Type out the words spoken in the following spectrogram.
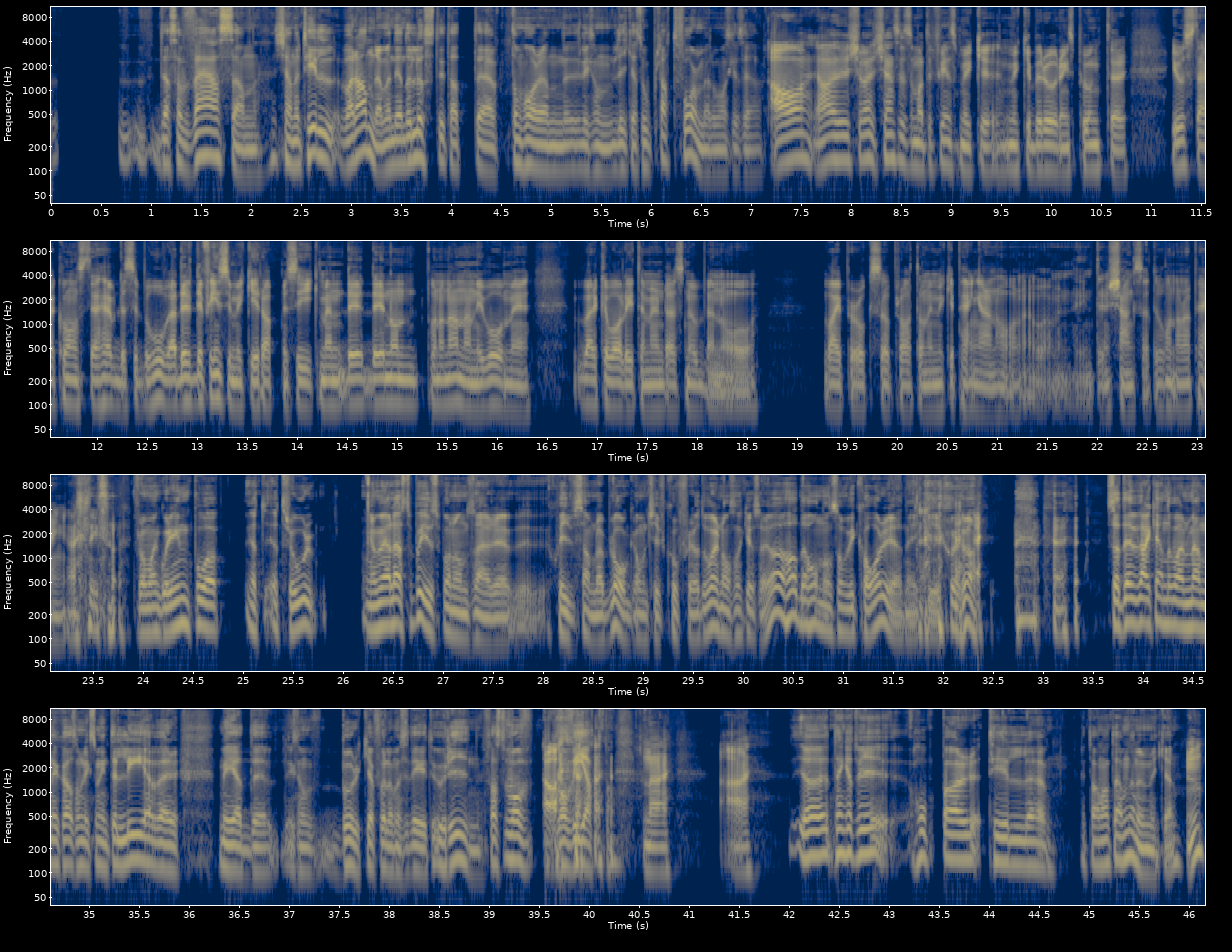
dessa väsen känner till varandra men det är ändå lustigt att eh, de har en liksom, lika stor plattform eller vad man ska säga. Ja, ja, det kän- känns det som att det finns mycket, mycket beröringspunkter. Just det här konstiga hävdelsebehov. Ja, det, det finns ju mycket i rapmusik men det, det är någon, på någon annan nivå med, verkar vara lite med den där snubben och Viper också pratar om hur mycket pengar han har. Men inte en chans att du har några pengar. Liksom. För om man går in på, jag, jag tror, ja, men jag läste på just på någon sån här eh, skivsamlarblogg om Chief Kufre och då var det någon som skrev så här, jag hade honom som vikarie när jag gick i sjuan. så det verkar ändå vara en människa som liksom inte lever med eh, liksom, burkar fulla med sitt eget urin. Fast vad, Ja. vad vet man? Nej. Nej. Jag tänker att vi hoppar till eh, ett annat ämne nu Mikael. Mm.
